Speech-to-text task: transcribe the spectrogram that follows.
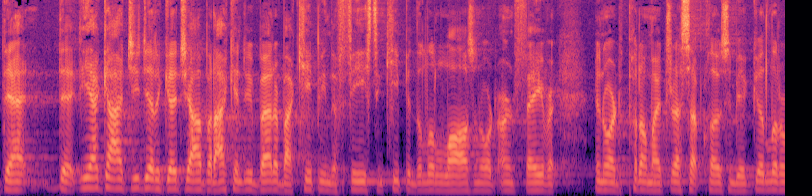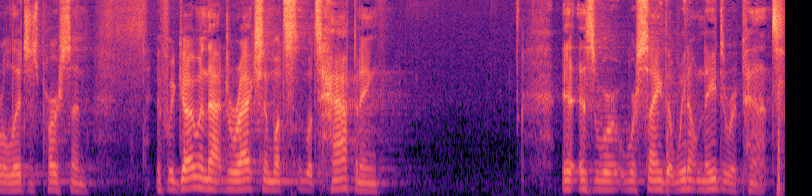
that, that, yeah, God, you did a good job, but I can do better by keeping the feast and keeping the little laws in order to earn favor, in order to put on my dress up clothes and be a good little religious person. If we go in that direction, what's, what's happening is we're, we're saying that we don't need to repent.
